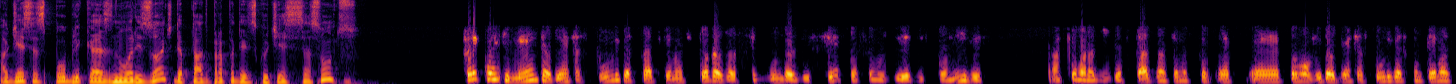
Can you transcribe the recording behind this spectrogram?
Audiências públicas no horizonte, deputado, para poder discutir esses assuntos? Frequentemente audiências públicas, praticamente todas as segundas e sextas são os dias disponíveis na Câmara dos Deputados, nós temos é, é, promovido audiências públicas com temas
